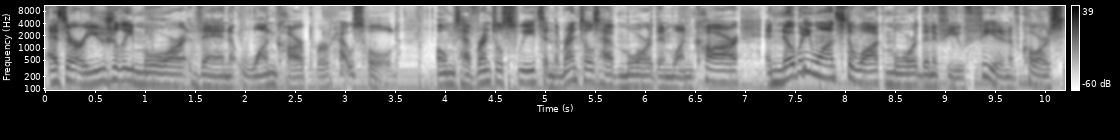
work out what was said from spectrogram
as there are usually more than one car per household. Homes have rental suites, and the rentals have more than one car, and nobody wants to walk more than a few feet. And of course,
